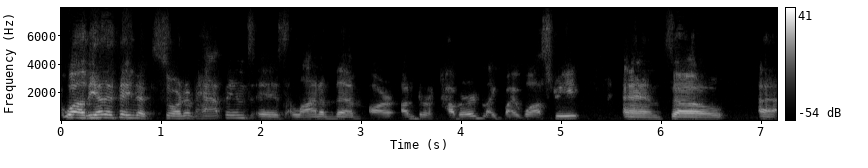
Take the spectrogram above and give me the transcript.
well, the other thing that sort of happens is a lot of them are undercovered, like by Wall Street. And so, uh,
